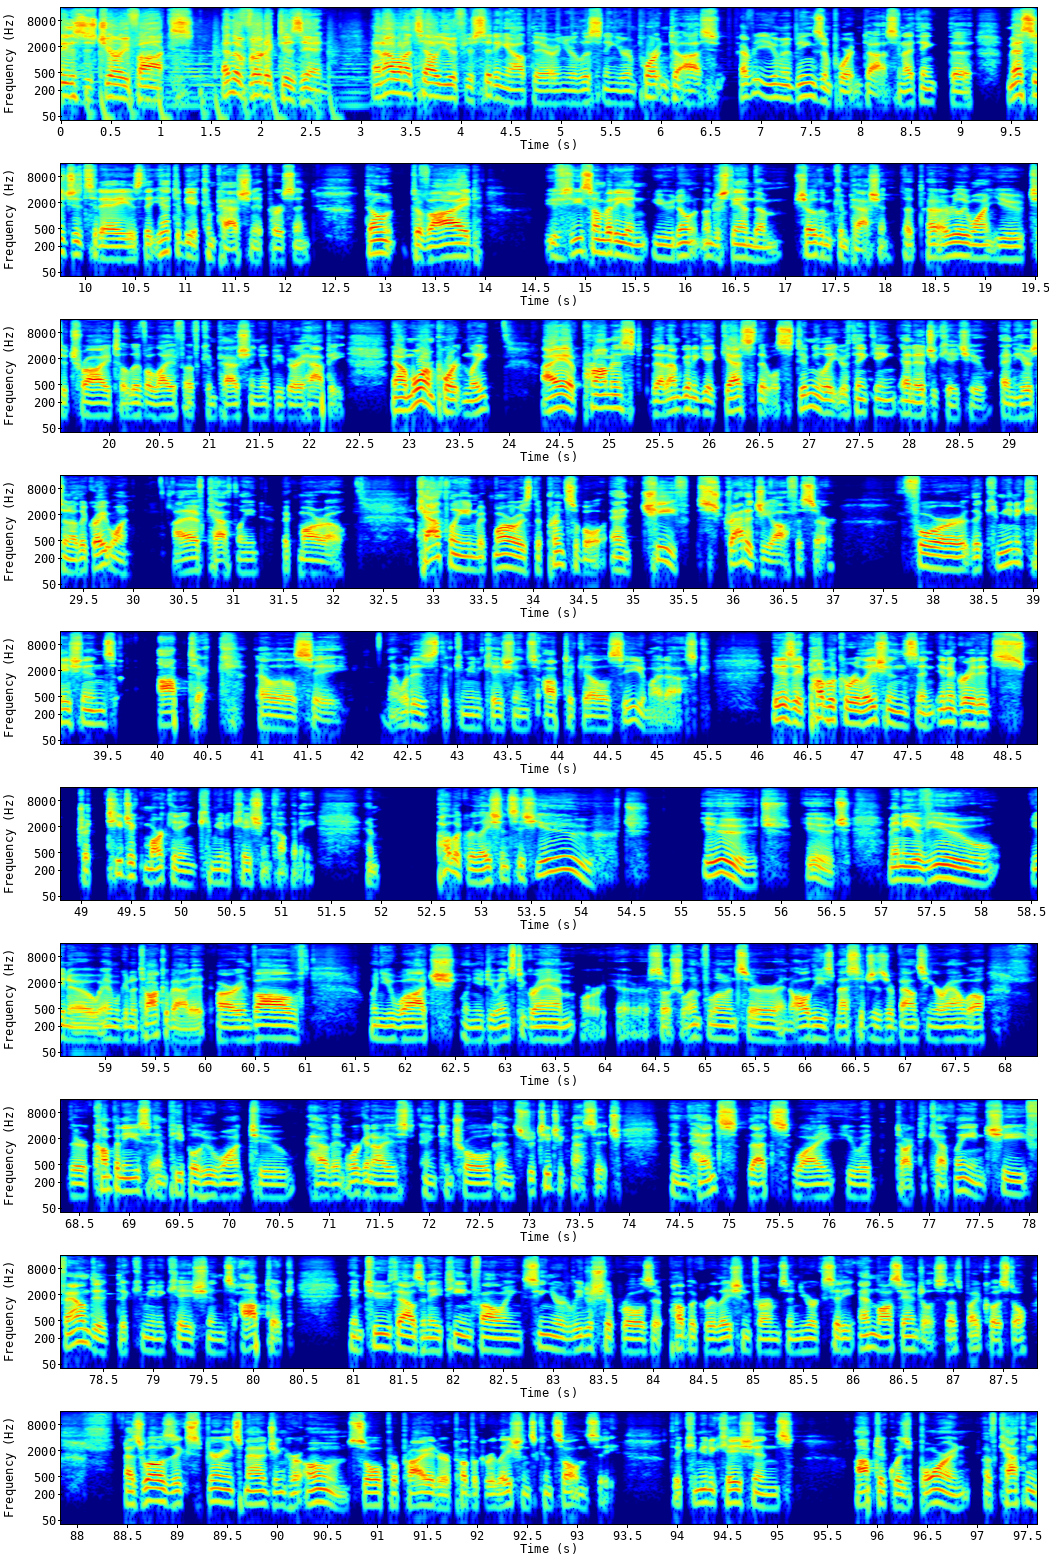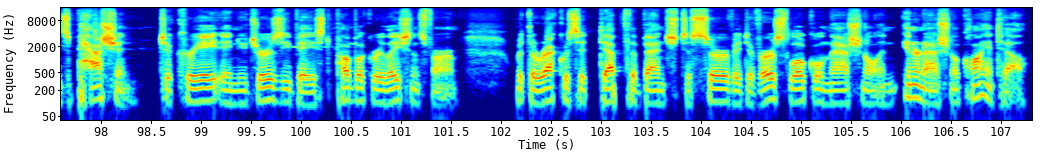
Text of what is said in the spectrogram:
everybody. This is Jerry Fox, and the verdict is in. And I want to tell you if you're sitting out there and you're listening, you're important to us. Every human being is important to us. And I think the message of today is that you have to be a compassionate person. Don't divide. You see somebody and you don't understand them, show them compassion. That I really want you to try to live a life of compassion. You'll be very happy. Now, more importantly, I have promised that I'm going to get guests that will stimulate your thinking and educate you. And here's another great one. I have Kathleen McMorrow. Kathleen McMorrow is the principal and chief strategy officer for the Communications Optic LLC. Now, what is the Communications Optic LLC, you might ask? It is a public relations and integrated strategic marketing communication company. And public relations is huge, huge, huge. Many of you, you know, and we're going to talk about it, are involved when you watch, when you do Instagram or a social influencer, and all these messages are bouncing around. Well, there are companies and people who want to have an organized and controlled and strategic message. And hence, that's why you would talk to Kathleen. She founded the Communications Optic in 2018 following senior leadership roles at public relation firms in New York City and Los Angeles. That's by Coastal, as well as experience managing her own sole proprietor public relations consultancy. The communications optic was born of Kathleen's passion to create a New Jersey based public relations firm with the requisite depth of bench to serve a diverse local, national, and international clientele.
